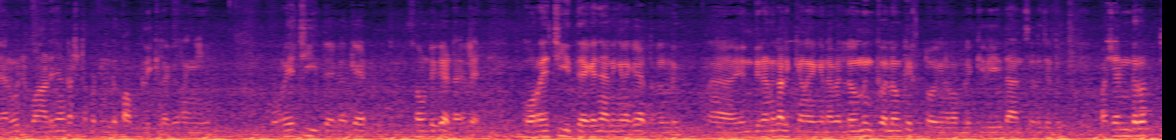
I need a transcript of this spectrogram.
ഞാൻ ഒരുപാട് ഞാൻ കഷ്ടപ്പെട്ടിട്ടുണ്ട്. പബ്ലിക്കിലൊക്കെ ഇറങ്ങി. കുറേ ചീത്തയൊക്കെ കേട്ട. സൗണ്ട് കേട്ടല്ലേ കുറേ ചീത്തയൊക്കെ ഞാനിങ്ങനെ കേട്ടിട്ടുണ്ട്. എന്തിനാണ് കളിക്കണത്? ഇങ്ങനെ വല്ലതും നിങ്ങൾക്ക് വല്ലതും കിട്ടുമോ ഇങ്ങനെ പബ്ലിക്കിൽ ഡാൻസ് കളിച്ചിട്ട്? പക്ഷെ എന്റെ ഒറ്റ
